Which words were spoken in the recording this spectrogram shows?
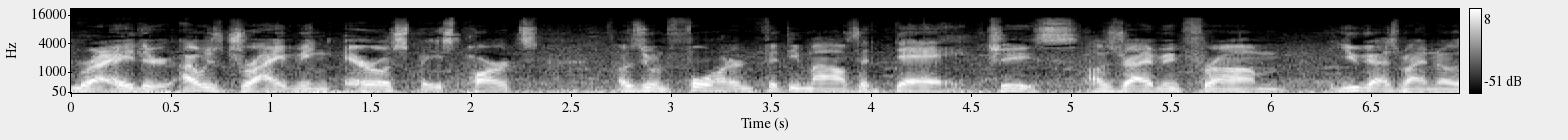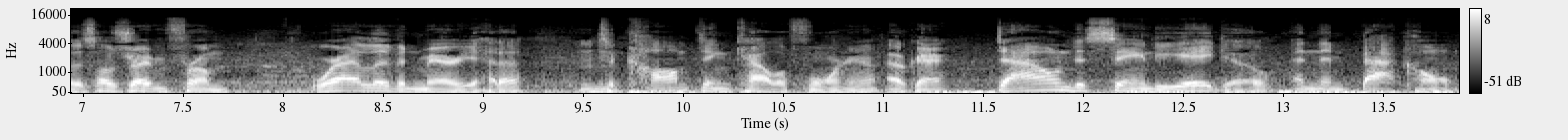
Right. Either I was driving aerospace parts. I was doing 450 miles a day. Jeez. I was driving from, you guys might know this, I was driving from where I live in Murrieta mm-hmm. to Compton, California. Okay. Down to San Diego and then back home.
